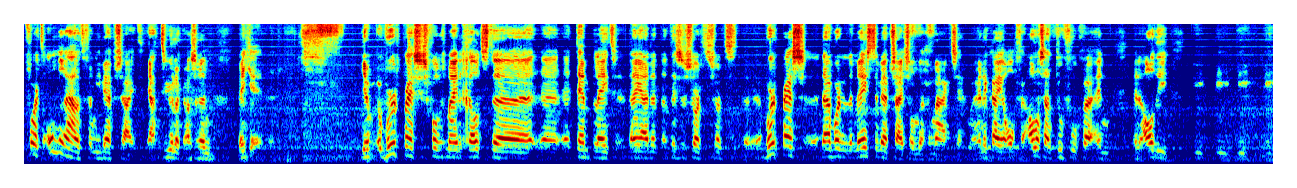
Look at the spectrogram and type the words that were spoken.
voor het onderhoud van die website. Ja, tuurlijk, als er een, weet je, je, WordPress is volgens mij de grootste uh, template. Nou ja, dat, dat is een soort. soort uh, WordPress, daar worden de meeste websites onder gemaakt, zeg maar. En daar kan je ongeveer alles aan toevoegen. En, en al die, die, die, die, die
